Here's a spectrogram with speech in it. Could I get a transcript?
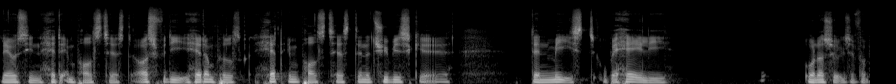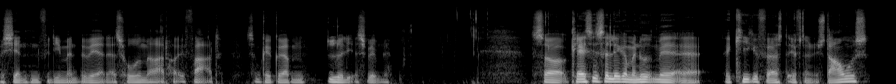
lave sin Head Impulse Test. Også fordi Head Impulse, head impulse Test, den er typisk øh, den mest ubehagelige undersøgelse for patienten, fordi man bevæger deres hoved med ret høj fart, som kan gøre dem yderligere svimle. Så klassisk så ligger man ud med at, at kigge først efter nystagmus.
